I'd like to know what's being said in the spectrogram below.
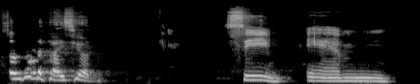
son sobre traición. Sí, em,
